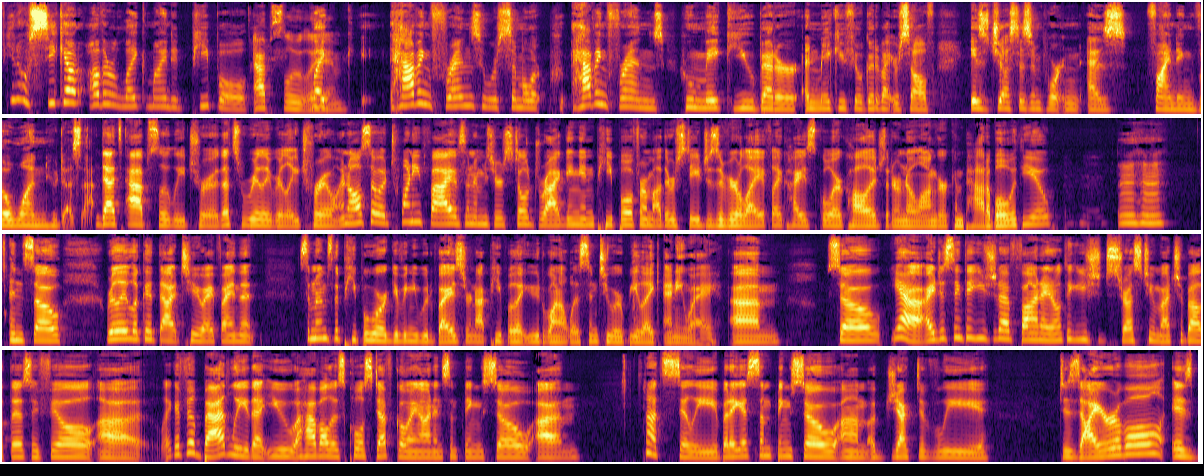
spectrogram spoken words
you know, seek out other like-minded people. Absolutely. Like having friends who are similar, having friends who make you better and make you feel good about yourself is just as important as finding the one who does that. That's absolutely true. That's really, really true. And also at 25, sometimes you're still dragging in people from other stages of your life, like high school or college, that are no longer compatible with you. Mm-hmm. And so, really look at that too. I find that sometimes the people who are giving you advice are not people that you'd want to listen to or be like anyway. Um, so yeah, I just think that you should have fun. I don't think you should stress too much about this. I feel uh, like I feel badly that you have all this cool stuff going on and something so um, not silly, but I guess something so um, objectively desirable is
